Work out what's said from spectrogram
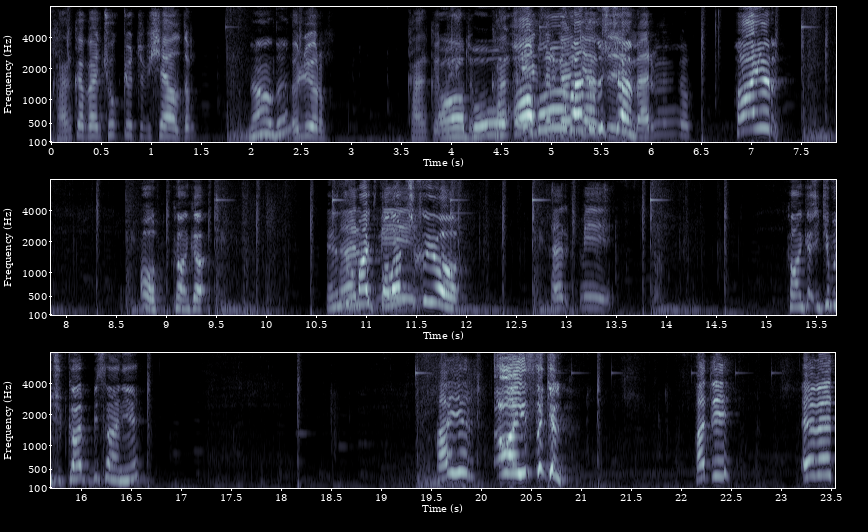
Kanka ben çok kötü bir şey aldım. Ne aldın? Ölüyorum. Kanka Abo, düştüm. Kanka abo, Enderman ben de düşeceğim. Mermim yok. Hayır. Oh kanka. Endermite falan me. çıkıyor. Help me. Kanka iki buçuk kalp bir saniye. Hayır. Aa instakill. Hadi. Evet.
